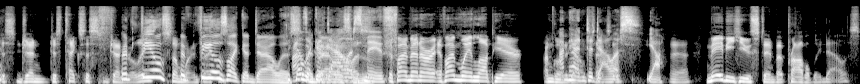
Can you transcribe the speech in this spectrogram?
Just gen, just Texas generally. It feels somewhere it in feels Texas. like a Dallas. Feels like a Dallas Dallas move. If I'm NRA, if I'm Wayne LaPierre, I'm going. I'm to heading to Dallas, Dallas. Yeah. Yeah, maybe Houston, but probably Dallas.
